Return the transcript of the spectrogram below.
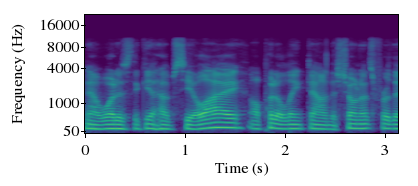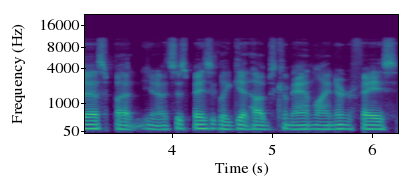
Now, what is the GitHub CLI? I'll put a link down in the show notes for this, but you know, it's just basically GitHub's command line interface.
